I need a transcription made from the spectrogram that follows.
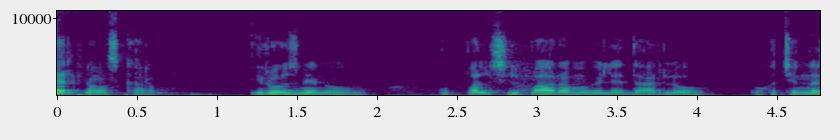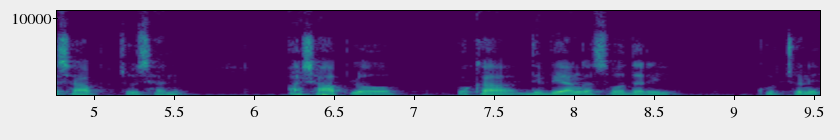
అందరికి నమస్కారం. ఈరోజు నేను ఉప్పల్ శిల్పారామ వెళ్ళే దారిలో ఒక చిన్న షాప్ చూశాను. ఆ షాప్లో ఒక దివ్యాంగ సోదరి కూర్చొని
